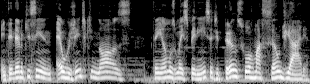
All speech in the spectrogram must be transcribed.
Entendendo que sim, é urgente que nós tenhamos uma experiência de transformação diária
